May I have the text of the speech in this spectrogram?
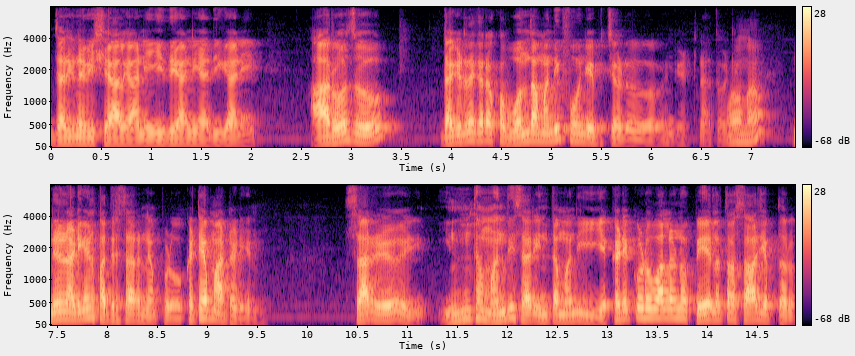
జరిగిన విషయాలు కానీ ఇది కానీ అది కానీ ఆ రోజు దగ్గర దగ్గర ఒక వంద మందికి ఫోన్ చేయించాడు వెంకట నాతో నేను అడిగాను పత్రి సార్ అని అప్పుడు ఒకటే మాట అడిగాను. సార్ ఇంతమంది సార్ ఇంతమంది ఎక్కడెక్కడ వాళ్ళనో పేర్లతో సహా చెప్తారు.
